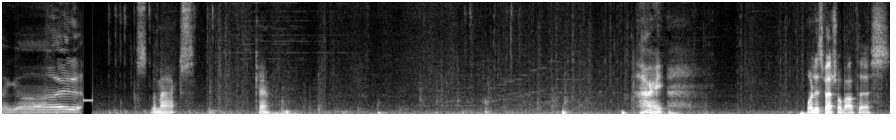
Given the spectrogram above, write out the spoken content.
my god. It's the max. Okay. Alright. What is special about this?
